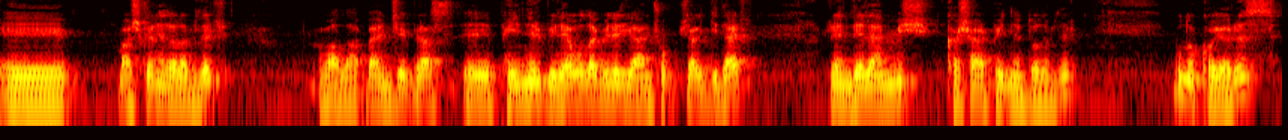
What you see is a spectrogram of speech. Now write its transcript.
E, başka ne olabilir? Valla bence biraz e, peynir bile olabilir yani çok güzel gider. Rendelenmiş kaşar peynir de olabilir. Bunu koyarız.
